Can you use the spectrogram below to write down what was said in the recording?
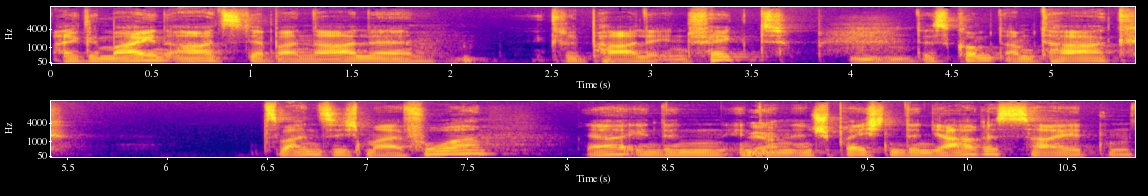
Allgemeinarzt der banale grippale Infekt. Mhm. Das kommt am Tag 20 Mal vor. ja, in, den, in ja. den entsprechenden Jahreszeiten.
